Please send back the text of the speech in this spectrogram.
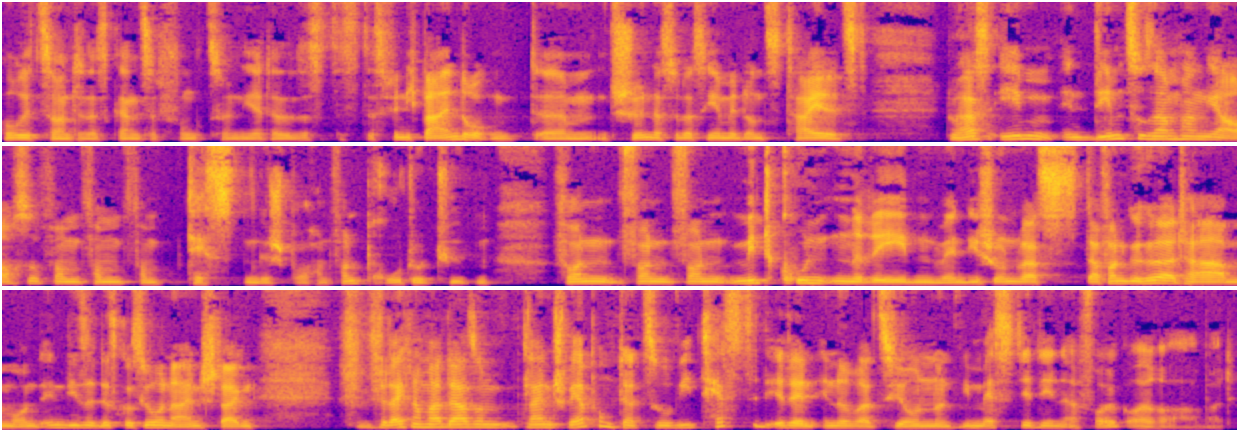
Horizonte das Ganze funktioniert. Also das, das, das finde ich beeindruckend. Ähm, schön, dass du das hier mit uns teilst. Du hast eben in dem Zusammenhang ja auch so vom, vom, vom Testen gesprochen, von Prototypen, von, von, von Mitkunden reden, wenn die schon was davon gehört haben und in diese Diskussion einsteigen. Vielleicht nochmal da so einen kleinen Schwerpunkt dazu. Wie testet ihr denn Innovationen und wie messt ihr den Erfolg eurer Arbeit?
